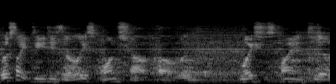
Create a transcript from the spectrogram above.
Looks like DG's at least one shot probably. The way she's playing too.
